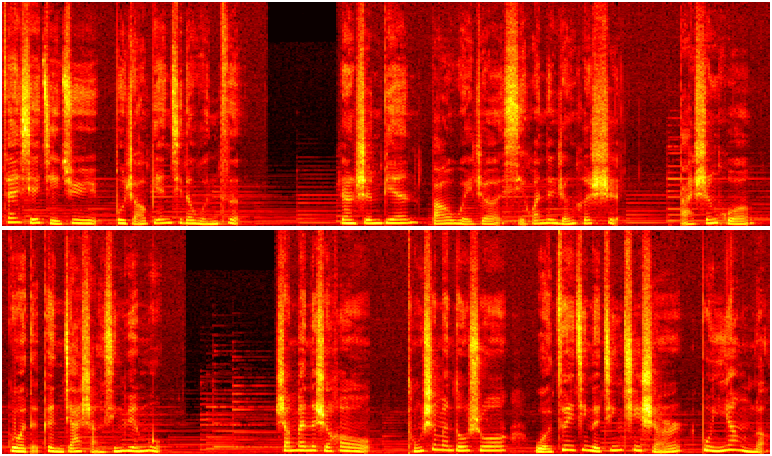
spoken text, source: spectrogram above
再写几句不着边际的文字。让身边包围着喜欢的人和事，把生活过得更加赏心悦目。上班的时候，同事们都说我最近的精气神儿不一样了。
